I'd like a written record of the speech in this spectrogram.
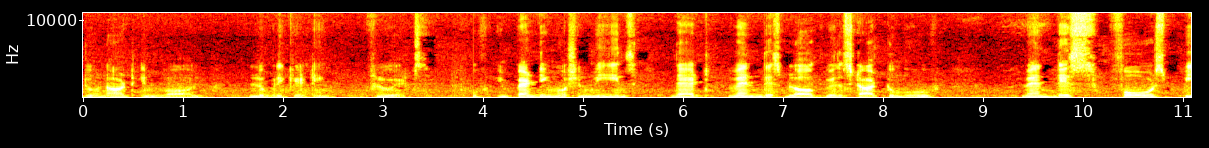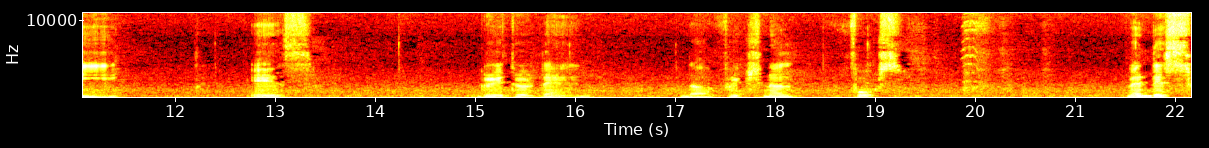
do not involve lubricating fluids impending motion means that when this block will start to move when this force P is greater than the frictional force. When this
